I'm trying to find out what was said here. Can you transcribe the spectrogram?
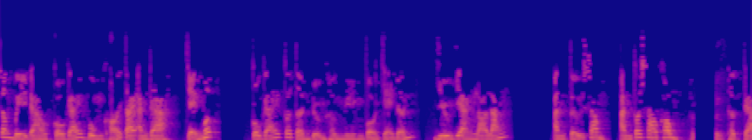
xâm bị đau, cô gái vung khỏi tay anh ra, chạy mất, Cô gái có tên Đường Hân Nghiên vội chạy đến, dịu dàng lo lắng. Anh tử Sâm, anh có sao không? thật ra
